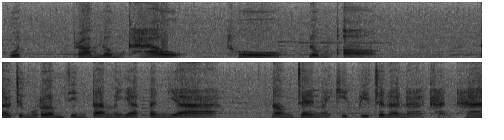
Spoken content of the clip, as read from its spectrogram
พุทธพร้อมลมเข้า โท ลมออก แล้วจึงเริ่มจินตามยปัญญา น้อมใจมาคิดพิจารณาขันห้า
